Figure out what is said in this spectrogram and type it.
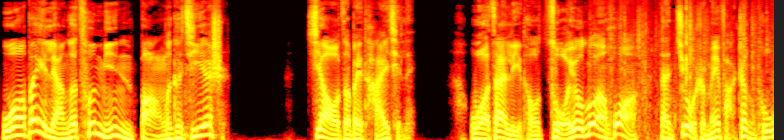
我被两个村民绑了个结实，轿子被抬起来，我在里头左右乱晃，但就是没法挣脱。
